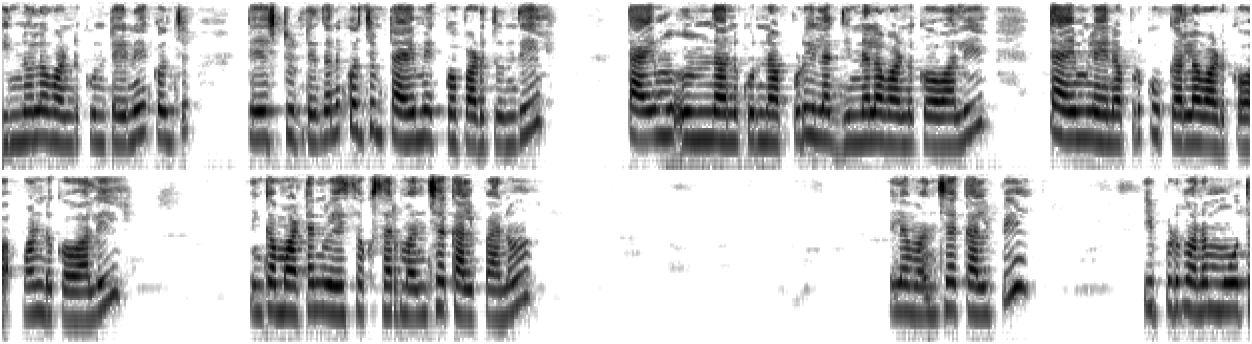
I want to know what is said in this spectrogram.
గిన్నెలో వండుకుంటేనే కొంచెం టేస్ట్ ఉంటుంది. కానీ కొంచెం టైం ఎక్కువ పడుతుంది. టైం ఉందనుకున్నప్పుడు ఇలా గిన్నెలో వండుకోవాలి. టైం లేనప్పుడు కుక్కర్లో వండుకో వండుకోవాలి. ఇంకా మటన్ వేసి ఒకసారి మంచిగా కలిపాను. ఇలా మంచిగా కలిపి ఇప్పుడు మనం మూత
